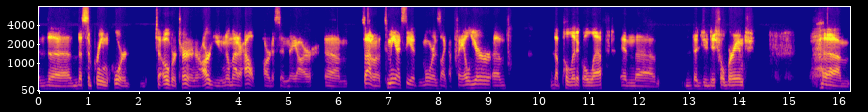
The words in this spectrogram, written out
the the Supreme Court to overturn or argue, no matter how partisan they are. Um, so I don't know. To me, I see it more as like a failure of the political left and the the judicial branch. Um,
